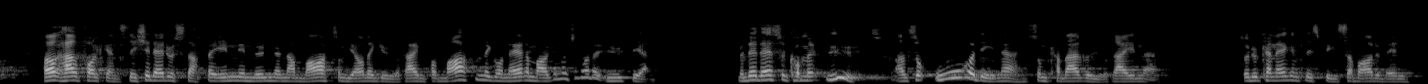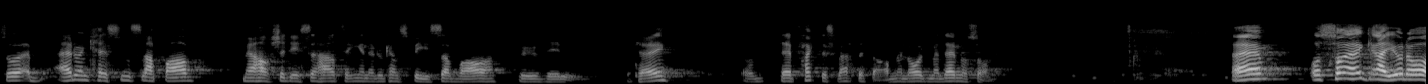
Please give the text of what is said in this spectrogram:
Hør her, folkens, det er ikke det du stapper inn i munnen av mat som gjør deg urein. For maten det går ned i magen, og så går det ut igjen. Men det er det som kommer ut, altså ordene dine, som kan være ureine. Så du kan egentlig spise hva du vil. Så er du en kristen, slapp av. Vi har ikke disse her tingene. Du kan spise hva du vil. Ok? Og det er faktisk verdt et armen òg, men det er nå sånn. Eh, og så er greia da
